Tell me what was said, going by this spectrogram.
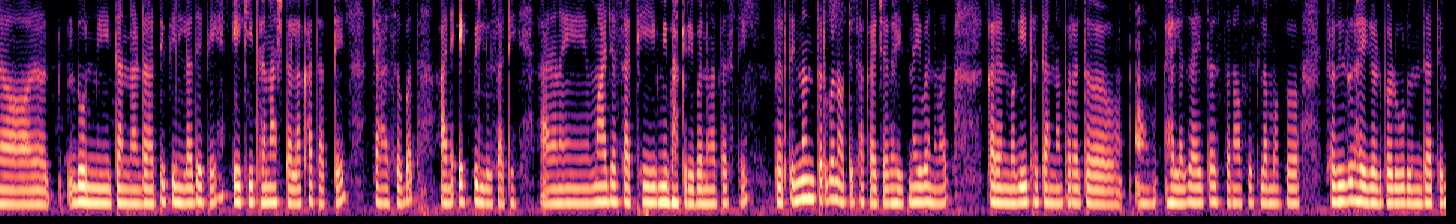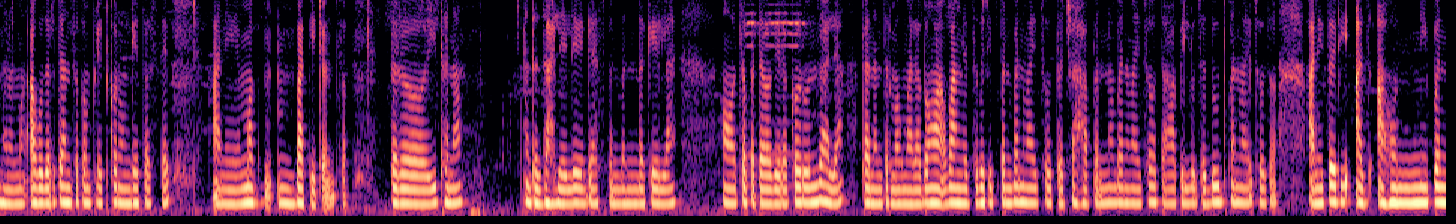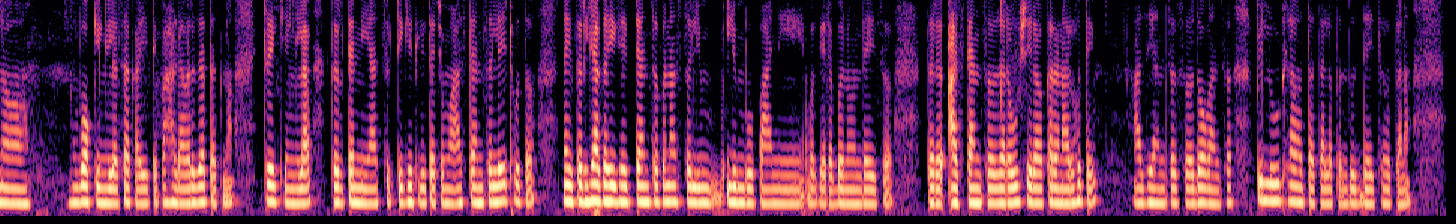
दोन मी त्यांना ड टिफिनला देते. एक इथं नाश्त्याला खातात ते चहासोबत आणि एक पिल्लूसाठी. आणि माझ्यासाठी मी भाकरी बनवत असते. तर ते नंतर बनवते सकाळच्या घाईत नाही बनवत. कारण मग इथं त्यांना परत ह्याला जायचं असतं ना ऑफिसला मग सगळीच घाई गडबड उडून जाते म्हणून मग अगोदर त्यांचं कंप्लीट करून घेत असते. आणि मग बाकीच्यांचं. तर इथं ना आता झालेले गॅस पण बंद केला आहे चपात्या वगैरे करून झाल्या. त्यानंतर मग मला ब वांग्याचं भरीत पण बनवायचं होतं चहा पण बनवायचं होता पिल्लूचं दूध बनवायचं होतं. आणि तरी आज आहोंनी पण वॉकिंगला सकाळी ते पहाडावर जातात ना ट्रेकिंगला तर त्यांनी आज सुट्टी घेतली. त्याच्यामुळे आज त्यांचं लेट होतं. नाहीतर ह्या घाई घाईत त्यांचं पण असतं लिंब लिंबू पाणी वगैरे बनवून द्यायचं. तर आज त्यांचं जरा उशिरा करणार होते. आज ह्यांचंच दोघांचं पिल्लू उठला होता त्याला पण दूध द्यायचं होतं ना.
